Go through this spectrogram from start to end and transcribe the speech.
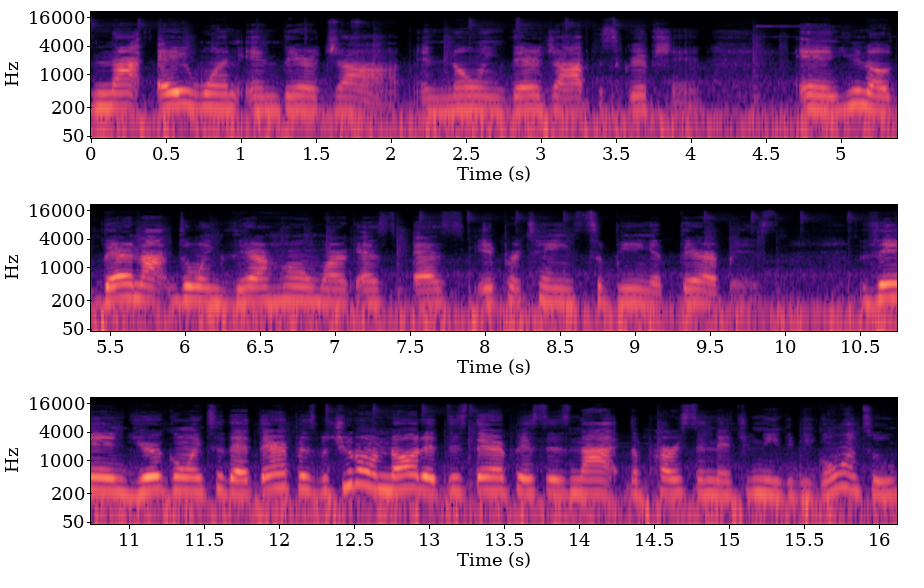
not a one in their job and knowing their job description, and you know they're not doing their homework as as it pertains to being a therapist then you're going to that therapist, but you don't know that this therapist is not the person that you need to be going to.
